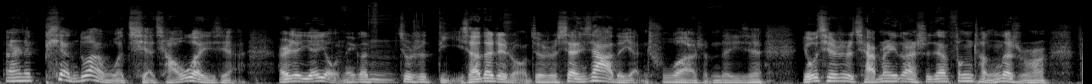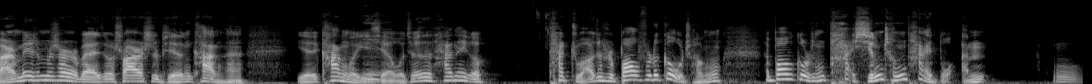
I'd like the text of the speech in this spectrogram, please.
但是那片段我且瞧过一些。而且也有那个，就是底下的这种，就是线下的演出啊什么的一些，尤其是前面一段时间封城的时候，反正没什么事儿呗，就刷刷视频看看，也看过一些。我觉得他那个，他主要就是包袱的构成，他包袱构成太行程太短，嗯，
